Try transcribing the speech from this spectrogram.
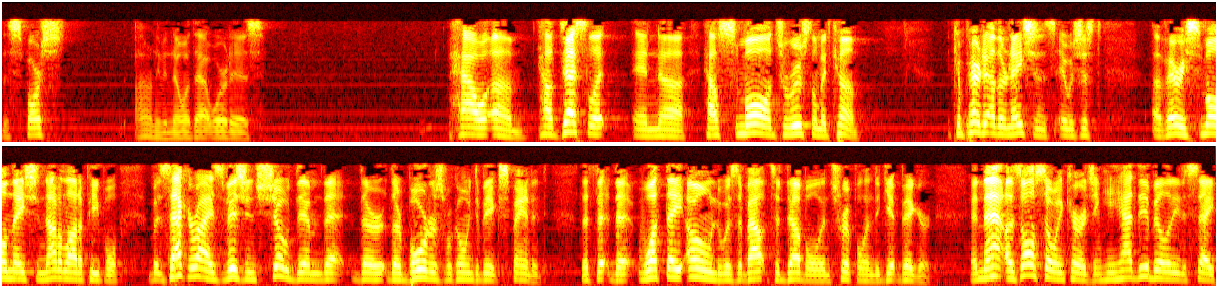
the sparse, I don't even know what that word is how, um, how desolate and uh, how small Jerusalem had come. Compared to other nations, it was just a very small nation, not a lot of people. But Zechariah's vision showed them that their, their borders were going to be expanded, that, the, that what they owned was about to double and triple and to get bigger. And that was also encouraging. He had the ability to say,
